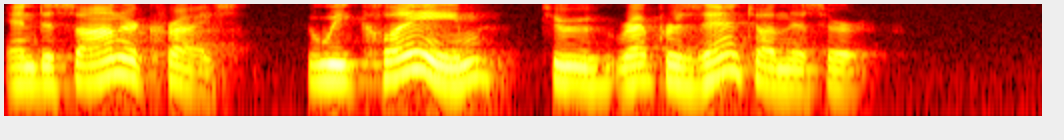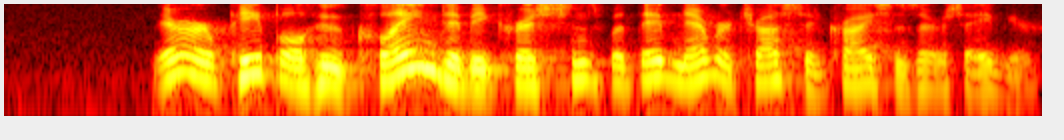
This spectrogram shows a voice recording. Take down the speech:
and dishonor Christ, who we claim to represent on this earth. There are people who claim to be Christians, but they've never trusted Christ as their Savior.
